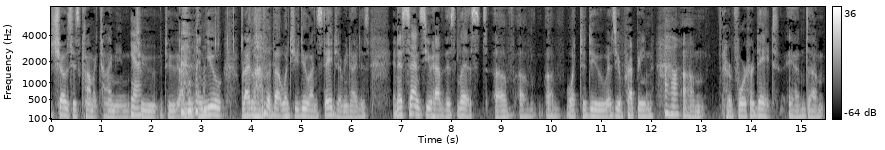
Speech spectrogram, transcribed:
shows his comic timing Yeah. to, to, I mean, and you, what I love about what you do on stage every night is, in a sense, you have this list of, of, of what to do as you're prepping, Uh-huh. um, her for her date. And um,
